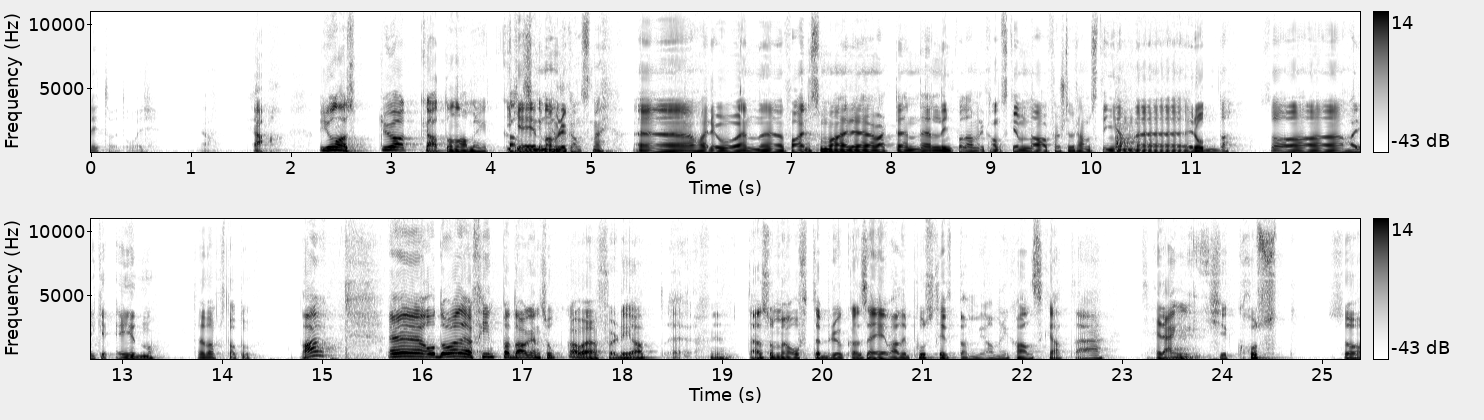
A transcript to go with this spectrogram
litt over et år. Ja. Ja. Jonas, du har ikke hatt noen amerikanske Ikke en amerikanske, amerikansk, nei. Jeg har jo en far som har vært en del inne på det amerikanske, men da først og fremst innen uh, Rodd, da. Så har ikke eid noe til dags dato. Nei. Eh, og da er det fint med dagens oppgave, fordi at eh, det som jeg ofte bruker å si er veldig positivt med mye amerikansk, er at det trenger ikke koste så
